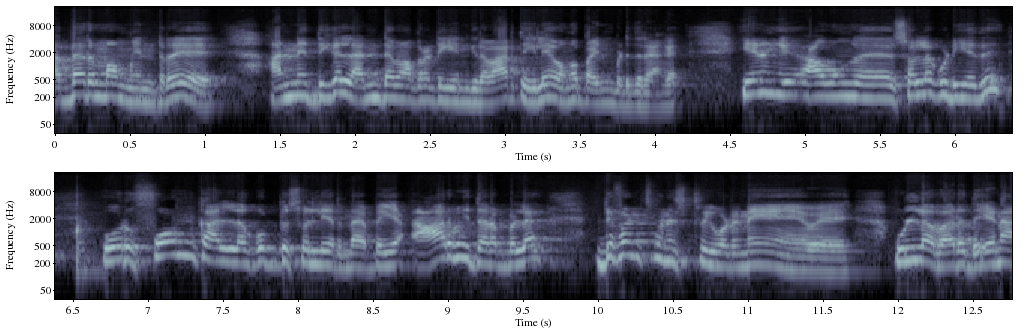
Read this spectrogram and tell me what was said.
அதர்மம் என்று அன்எத்திக்கல் அன்டெமோக்ராட்டிக் என்கிற வார்த்தைகளே அவங்க பயன்படுத்துகிறாங்க எனக்கு அவங்க சொல்லக்கூடியது ஒரு ஃபோன் காலில் கூப்பிட்டு சொல்லியிருந்தேன் இப்போ ஆர்மி தரப்பில் டிஃபென்ஸ் மினிஸ்ட்ரி உடனே உள்ளே வருது. ஏன்னா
